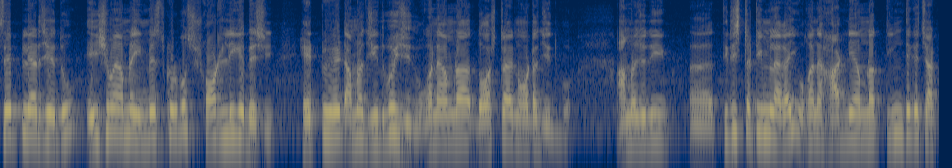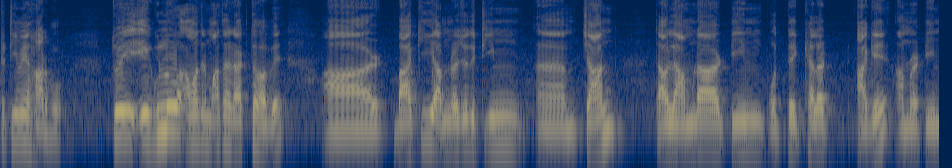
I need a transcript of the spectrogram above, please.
সেফ প্লেয়ার যেহেতু এই সময় আমরা ইনভেস্ট করব শর্ট লিগে বেশি। হেড টু হেড আমরা জিতবই জিতবো। ওখানে আমরা দশটায় নটা জিতবো। আমরা যদি তিরিশটা টিম লাগাই ওখানে হার নিয়ে আমরা তিন থেকে চারটে টিমে হারবো। তো এগুলো আমাদের মাথায় রাখতে হবে। আর বাকি আপনারা যদি টিম চান তাহলে আমরা টিম প্রত্যেক খেলার আগে আমরা টিম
